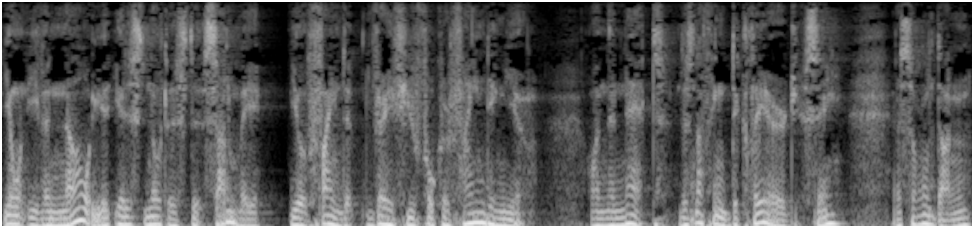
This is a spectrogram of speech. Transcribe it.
you won't even know, you, you just notice that suddenly you'll find that very few folk are finding you on the net. There's nothing declared, you see. It's all done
